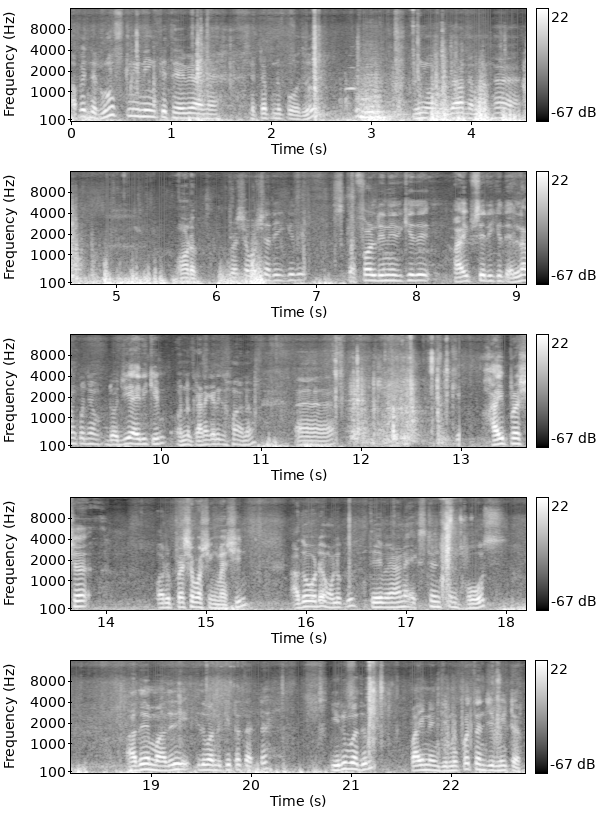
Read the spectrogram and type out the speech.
அப்போ இந்த ரூஃப் க்ளீனிங்க்கு தேவையான செட்டப்னு போது நீங்கள் ஒரு உதாரணமாக உங்களோட ப்ரெஷர் வாஷர் இருக்குது ஸ்கஃபோல்டின் இருக்குது பைப்ஸ் இருக்குது எல்லாம் கொஞ்சம் டொஜியாக இருக்கும் ஒன்றும் கணக்கெடுக்க வேணும் ஹை ப்ரெஷர் ஒரு ப்ரெஷர் வாஷிங் மிஷின் அதோட உங்களுக்கு தேவையான எக்ஸ்டென்ஷன் ஹோஸ் அதே மாதிரி இது வந்து கிட்டத்தட்ட இருபதும் பதினஞ்சு முப்பத்தஞ்சு மீட்டர்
